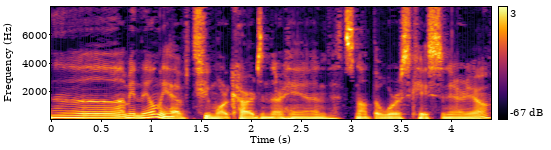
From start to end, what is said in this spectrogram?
Uh, I mean, they only have two more cards in their hand. It's not the worst case scenario.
